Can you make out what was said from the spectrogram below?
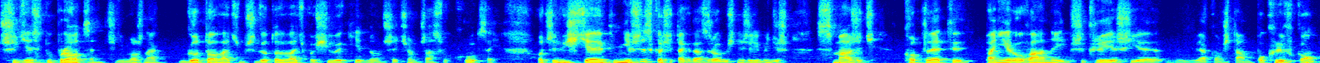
30%, czyli można gotować i przygotowywać posiłek jedną trzecią czasu krócej. Oczywiście nie wszystko się tak da zrobić, jeżeli będziesz smażyć kotlety panierowane i przykryjesz je jakąś tam pokrywką,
